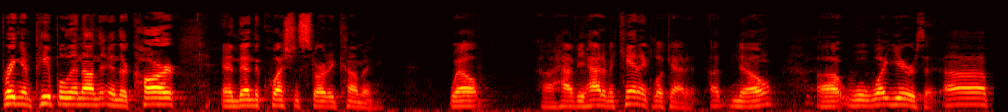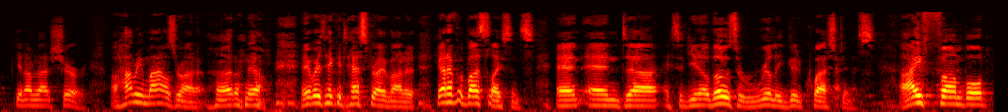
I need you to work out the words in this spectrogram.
bringing people in on in their car, and then the questions started coming. Well, uh, have you had a mechanic look at it? Uh, no. Uh, well, what year is it? Uh, you know, I'm not sure. Uh, how many miles are on it? I don't know. Anybody take a test drive on it? You got to have a bus license. And and uh, I said, you know, those are really good questions. I fumbled.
